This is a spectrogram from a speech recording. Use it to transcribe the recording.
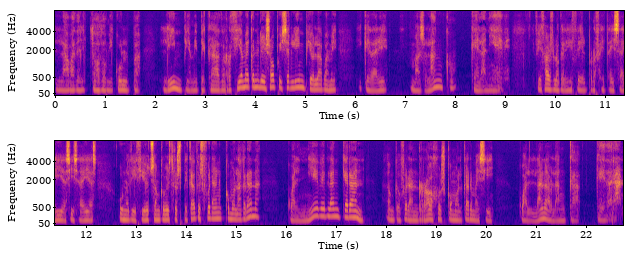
lava del todo mi culpa, limpia mi pecado, rocíame con el hisopo y ser limpio, lávame, y quedaré más blanco que la nieve. Fijaos lo que dice el profeta Isaías, Isaías 1.18, aunque vuestros pecados fueran como la grana, cual nieve blanquearán, aunque fueran rojos como el carmesí, cual lana blanca quedarán.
